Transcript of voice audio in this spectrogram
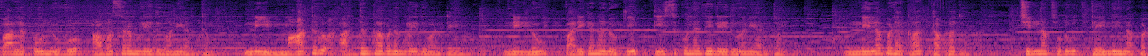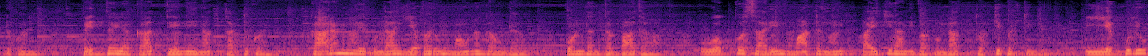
వాళ్ళకు నువ్వు అవసరం లేదు అని అర్థం. నీ మాటలు అర్థం కావడం లేదు అంటే నిన్ను పరిగణలోకి తీసుకున్నదే లేదు అని అర్థం. నిలబడక తప్పదు. చిన్నప్పుడు దేనైనా పట్టుకొని పెద్దయ్యాక దేనైనా తట్టుకొని. కారణం లేకుండా ఎవరు మౌనంగా ఉండరు. కొండంత బాధ ఒక్కోసారి మాటల్ని పైకి రానివ్వకుండా తొక్కి ఎప్పుడూ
